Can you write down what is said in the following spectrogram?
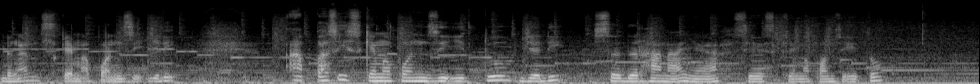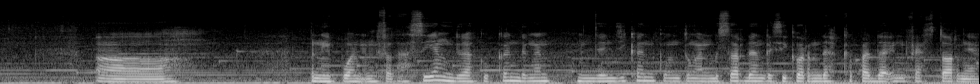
dengan skema Ponzi. Jadi apa sih skema Ponzi itu? Jadi sederhananya si skema Ponzi itu uh, penipuan investasi yang dilakukan dengan menjanjikan keuntungan besar dan risiko rendah kepada investornya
